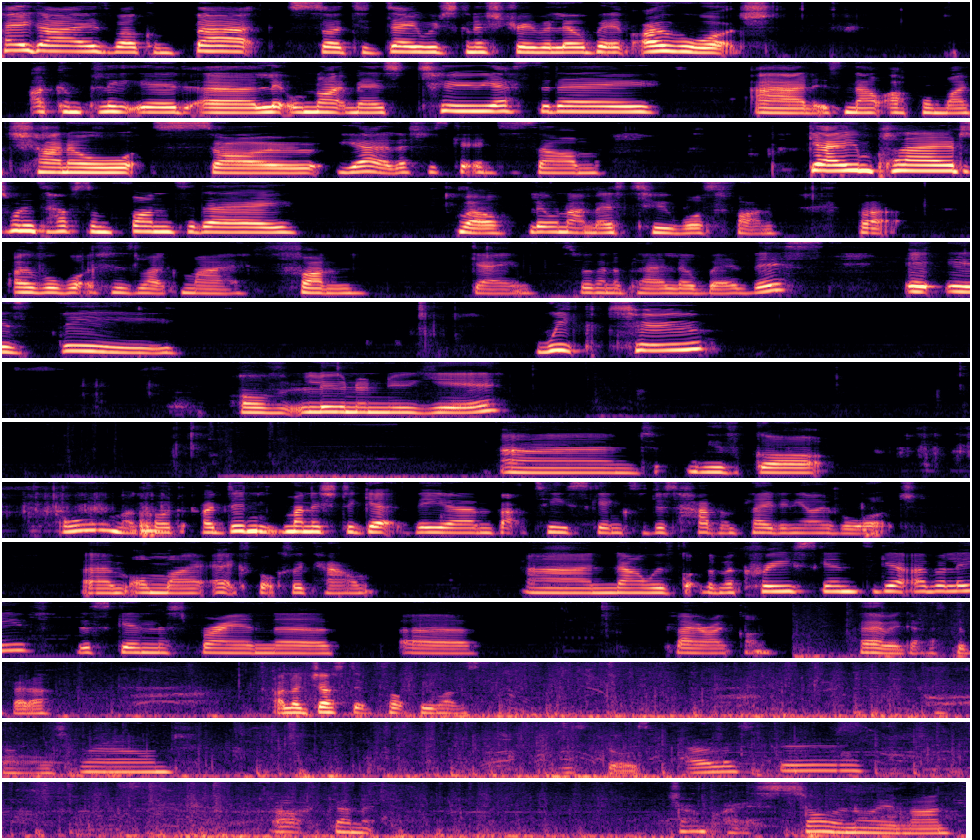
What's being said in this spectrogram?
Hey guys, welcome back. So today we're just going to stream a little bit of Overwatch. I completed uh, Little Nightmares 2 yesterday and it's now up on my channel. So yeah, let's just get into some gameplay. I just wanted to have some fun today. Well, Little Nightmares 2 was fun, but Overwatch is like my fun game. So we're going to play a little bit of this. It is the week two of Lunar New Year. And we've got, oh my god, I didn't manage to get the um, Baptiste skin because I just haven't played any Overwatch um, on my Xbox account. And now we've got the McCree skin to get, I believe. The skin, the spray, and the uh, player icon. There we go, that's a bit better. I'll adjust it properly once. Down this round. This goes Alistair. Oh, damn it. Junkrat is so annoying, man.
